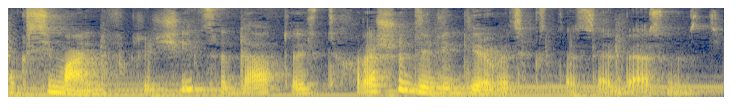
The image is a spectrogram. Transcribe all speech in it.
максимально включиться, да, то есть хорошо делегировать, кстати, обязанности.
